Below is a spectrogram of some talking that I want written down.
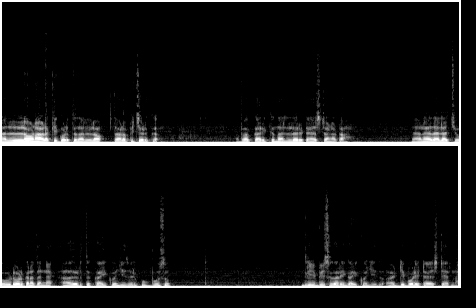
നല്ലോണം ഇളക്കി കൊടുത്ത് നല്ല തിളപ്പിച്ചെടുക്കുക. അപ്പോൾ ആ കറിക്ക് നല്ലൊരു ടേസ്റ്റാണ് കേട്ടോ. ഞാൻ ഏതായാലും ആ ചൂട് കൊടുക്കണേ തന്നെ അത് എടുത്ത് കഴിക്കുകയും ചെയ്തു. ഒരു കുബൂസും ഗ്രീൻ പീസ് കറിയും കഴിക്കുകയും ചെയ്തു. അടിപൊളി ടേസ്റ്റായിരുന്നു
